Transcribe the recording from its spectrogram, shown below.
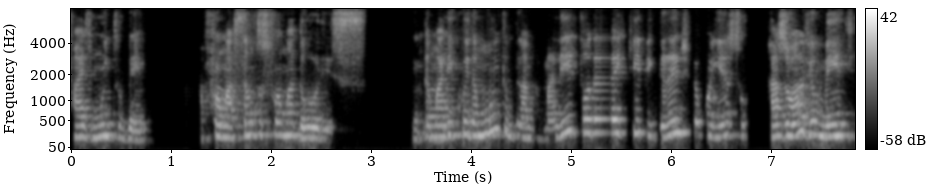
faz muito bem, a formação dos formadores. Então, a Marli cuida muito, a Marli toda a equipe grande que eu conheço razoavelmente,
